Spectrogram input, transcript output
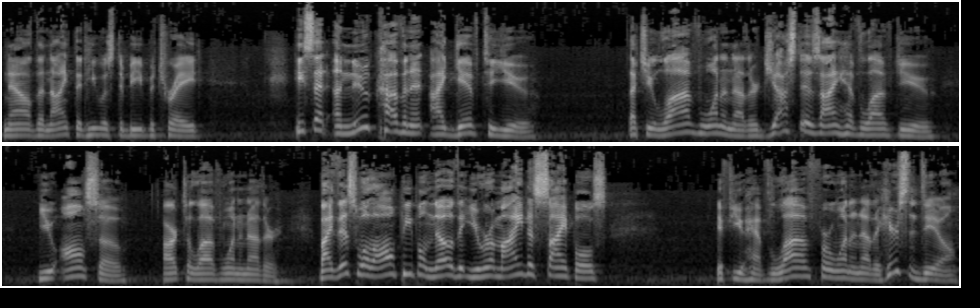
now the night that he was to be betrayed. He said, A new covenant I give to you, that you love one another just as I have loved you. You also are to love one another. By this will all people know that you are my disciples if you have love for one another. Here's the deal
